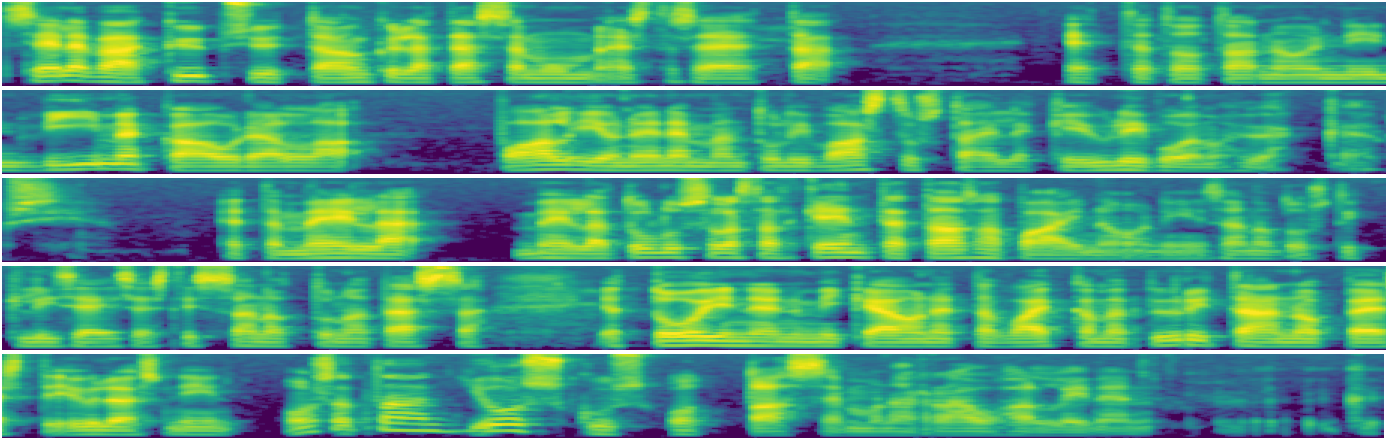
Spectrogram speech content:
selvää kypsyyttä on kyllä tässä mun mielestä se, että – että tota noin, niin viime kaudella paljon enemmän tuli vastustajillekin ylivoimahyökkäyksiä. Että meillä, meillä tullut sellaista kenttätasapainoa niin sanotusti kliseisesti sanottuna tässä. Ja toinen, mikä on, että vaikka me pyritään nopeasti ylös, niin osataan joskus ottaa semmoinen rauhallinen äh,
